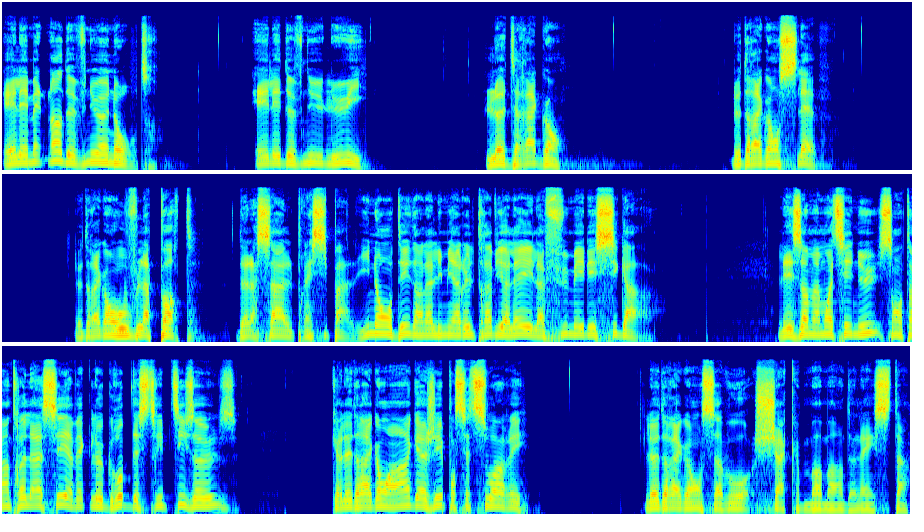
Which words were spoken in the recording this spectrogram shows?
Elle est maintenant devenue un autre. Elle est devenue lui, le dragon. Le dragon se lève. Le dragon ouvre la porte de la salle principale, inondée dans la lumière ultraviolet et la fumée des cigares. Les hommes à moitié nus sont entrelacés avec le groupe de stripteaseuses que le dragon a engagé pour cette soirée. Le dragon savoure chaque moment de l'instant.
